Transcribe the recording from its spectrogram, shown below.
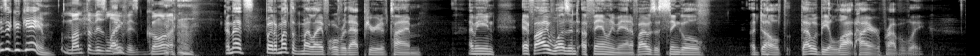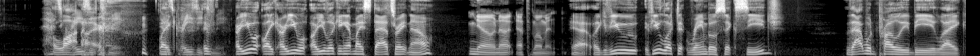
It's a good game. a month of his life is gone. And that's but a month of my life over that period of time. I mean, if I wasn't a family man, if I was a single adult, that would be a lot higher probably. That's lot crazy higher. to me. That's Like crazy if- to me. Are you like are you are you looking at my stats right now? No, not at the moment. Yeah, like if you if you looked at Rainbow Six Siege, that would probably be like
